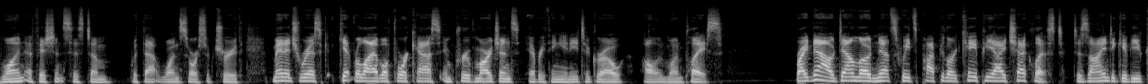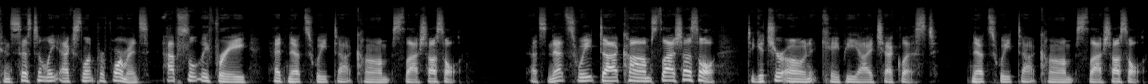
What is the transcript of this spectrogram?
one efficient system with that one source of truth. Manage risk, get reliable forecasts, improve margins, everything you need to grow all in one place. Right now, download NetSuite's popular KPI checklist designed to give you consistently excellent performance absolutely free at netsuite.com slash hustle. That's netsuite.com slash hustle to get your own KPI checklist. netsuite.com slash hustle.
